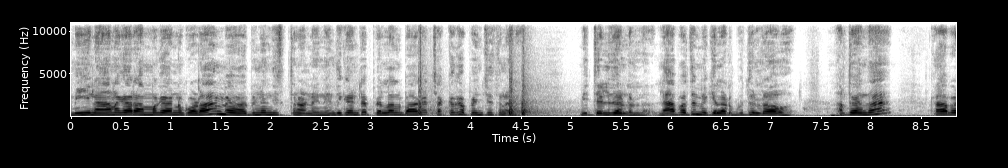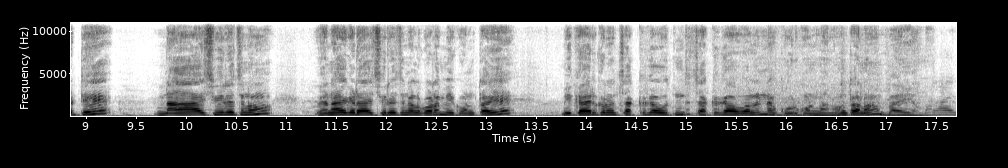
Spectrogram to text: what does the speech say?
మీ నాన్నగారు అమ్మగారిని కూడా మేము అభినందిస్తున్నాను నేను. ఎందుకంటే పిల్లల్ని బాగా చక్కగా పెంచుతున్నారు మీ తల్లిదండ్రులు. లేకపోతే మీకు ఇలాంటి బుద్ధులు రావు. అర్థమైందా? కాబట్టి నా ఆశీర్వచనం వినాయకుడి ఆశీర్వచనాలు కూడా మీకు ఉంటాయి. మీ కార్యక్రమం చక్కగా అవుతుంది చక్కగా అవ్వాలని నేను కోరుకుంటున్నాను. ఉంటాను? బాయ్ అమ్మ. బాయ్.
